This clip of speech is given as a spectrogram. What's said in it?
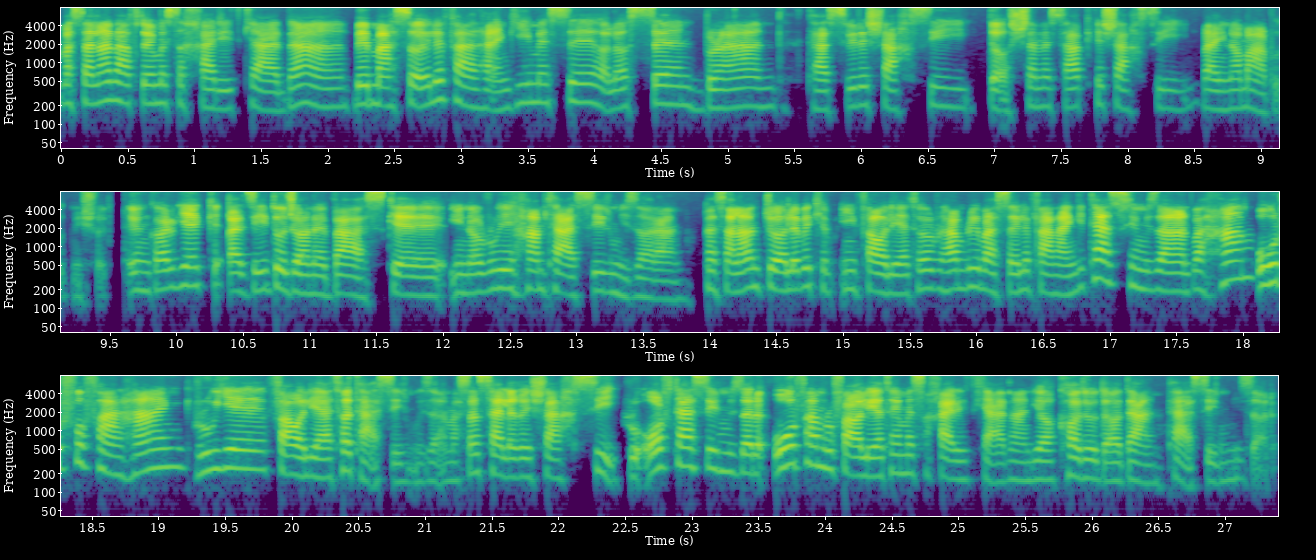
مثلا رفتار مثل خرید کردن به مسائل فرهنگی مثل حالا سن برند تصویر شخصی داشتن سبک شخصی و اینا مربوط می شد انگار یک قضیه دو جانبه است که اینا روی هم تاثیر می‌ذارن. مثلا جالبه که این فعالیت ها رو هم روی مسائل فرهنگی تاثیر می‌ذارن و هم عرف و فرهنگ روی فعالیت ها تاثیر می‌ذاره مثلا سلیقه شخصی رو عرف تاثیر می‌ذاره عرف هم رو فعالیت های مثل خرید کردن یا کادو دادن تاثیر می‌ذاره.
